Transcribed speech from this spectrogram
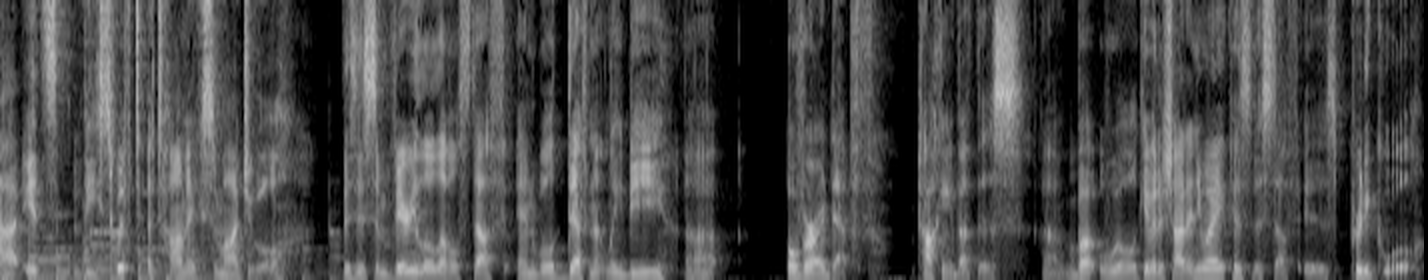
Uh, it's the Swift Atomics module. This is some very low level stuff and we'll definitely be uh, over our depth talking about this. Uh, but we'll give it a shot anyway because this stuff is pretty cool.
